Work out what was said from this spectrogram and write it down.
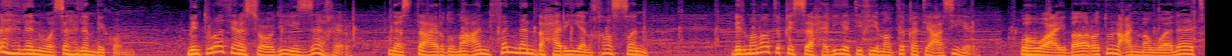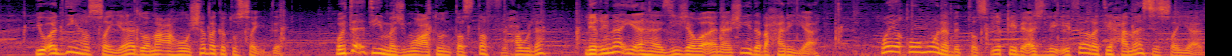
أهلا وسهلا بكم. من تراثنا السعودي الزاخر نستعرض معا فنا بحريا خاصا بالمناطق الساحلية في منطقة عسير وهو عبارة عن موالات يؤديها الصياد ومعه شبكة الصيد. وتأتي مجموعة تصطف حوله لغناء أهازيج وأناشيد بحرية ويقومون بالتصفيق لأجل إثارة حماس الصياد.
